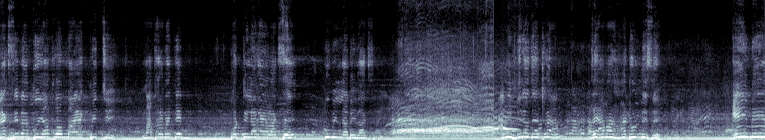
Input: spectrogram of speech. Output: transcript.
ম্যাক্সিমাম দুই হাত লম্বা, এক পিচ্ছি মাথার মধ্যে পট্টি লাগায় রাখছে, কুমিল্লা বিভাগ আমি ফিরে দেখলাম যে আমার হাঁটুর নিচে এই মেয়ে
